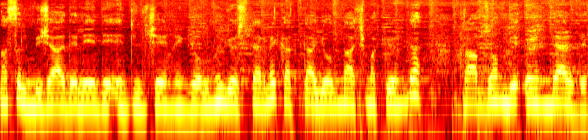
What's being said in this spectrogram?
nasıl mücadele edileceğinin yolunu göstermek hatta yolunu açmak yönünde Trabzon bir önderdi.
